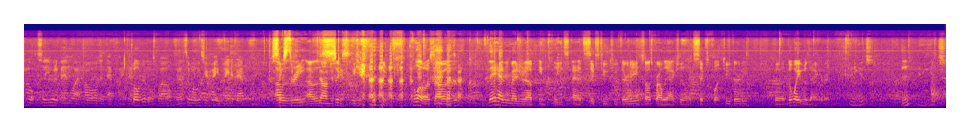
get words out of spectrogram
how, so you would have been what? How old at that point? Then? 12 years old. 12? Yeah. So what was your height and weight at that point? I was- Six three? I was No, I'm just six, Yeah, close. I was. They had me measured up in cleats at 6'2", 230, so I was probably actually like six foot 230, but the weight was accurate. Any hits? Hmm? Any hits?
